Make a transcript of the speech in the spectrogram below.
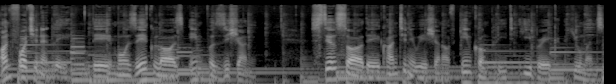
Unfortunately, the Mosaic law's imposition still saw the continuation of incomplete Hebraic humans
